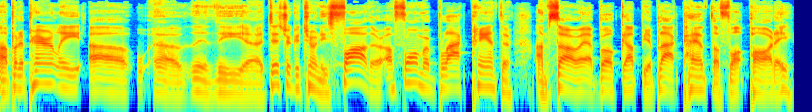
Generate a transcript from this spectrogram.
Uh, but apparently, uh, uh, the, the uh, district attorney's father, a former Black Panther, I'm sorry I broke up your Black Panther party,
